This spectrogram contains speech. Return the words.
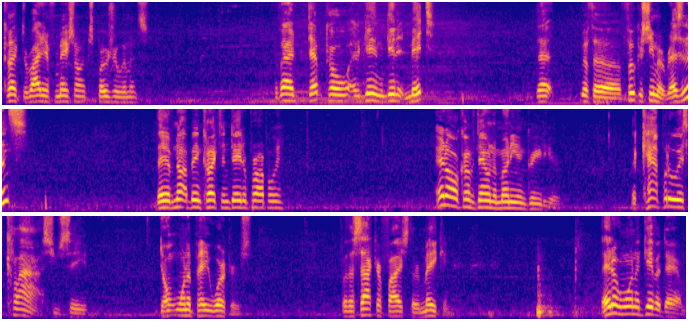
collect the right information on exposure limits. We've had TEPCO again again admit that with the Fukushima residents, they have not been collecting data properly. It all comes down to money and greed here. The capitalist class, you see, don't want to pay workers for the sacrifice they're making. They don't want to give a damn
